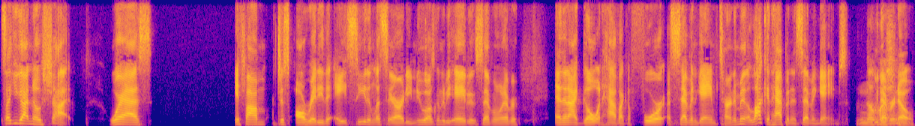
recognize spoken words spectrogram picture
it's like you got no shot. Whereas if I'm just already the eight seed, and let's say I already knew I was going to be eight or seven, or whatever, and then I go and have like a four, a seven game tournament, a lot can happen in seven games. No, you question. never know.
